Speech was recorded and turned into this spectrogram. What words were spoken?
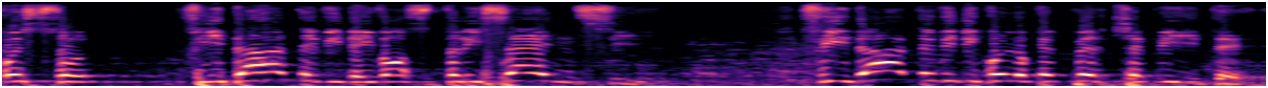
Questo fidatevi dei vostri sensi, fidatevi di quello che percepite,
